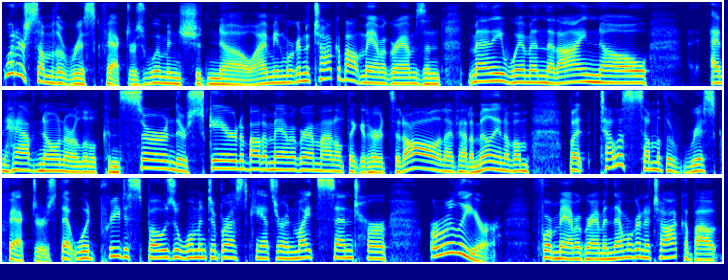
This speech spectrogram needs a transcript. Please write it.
What are some of the risk factors women should know? I mean, we're going to talk about mammograms, and many women that I know and have known are a little concerned. They're scared about a mammogram. I don't think it hurts at all, and I've had a million of them. But tell us some of the risk factors that would predispose a woman to breast cancer and might send her earlier for mammogram. And then we're going to talk about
